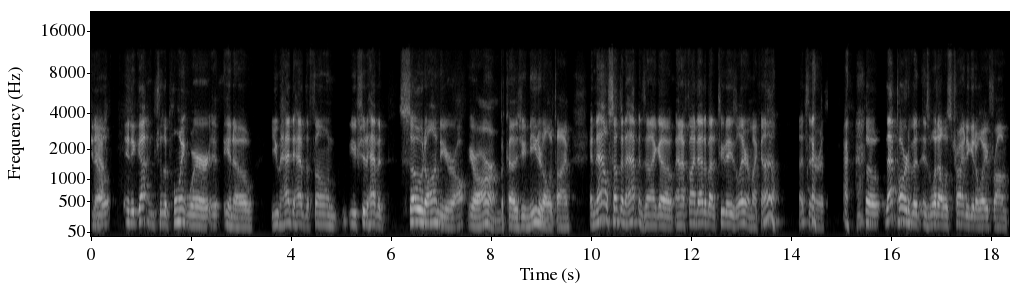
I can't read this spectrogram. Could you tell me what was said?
you yeah. know, it had gotten to the point where you know you had to have the phone. You should have it sewed onto your your arm because you need it all the time. And now something happens, and I go and I find out about it two days later. I'm like, oh, that's interesting. so that part of it is what I was trying to get away from.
